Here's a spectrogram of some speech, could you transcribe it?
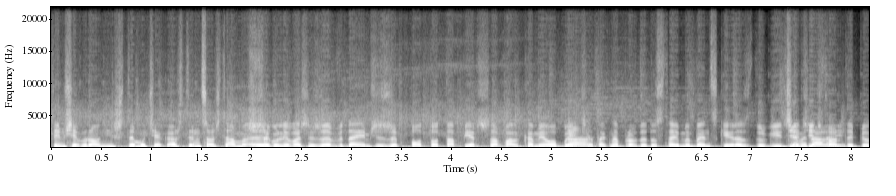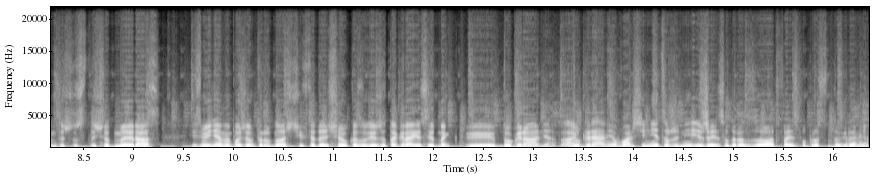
tym się bronisz, tym uciekasz, tym coś tam. e, Szczególnie właśnie, że wydaje mi się, że po to ta pierwsza walka miała być, Tak. a tak naprawdę dostajemy bęcki raz, drugi, Idziemy trzeci, czwarty, piąty, szósty, siódmy raz i zmieniamy poziom trudności i wtedy się okazuje, że ta gra jest jednak y, do grania, tak? Do grania, właśnie. Nie to, że, nie, że jest od razu za łatwa, jest po prostu do grania.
